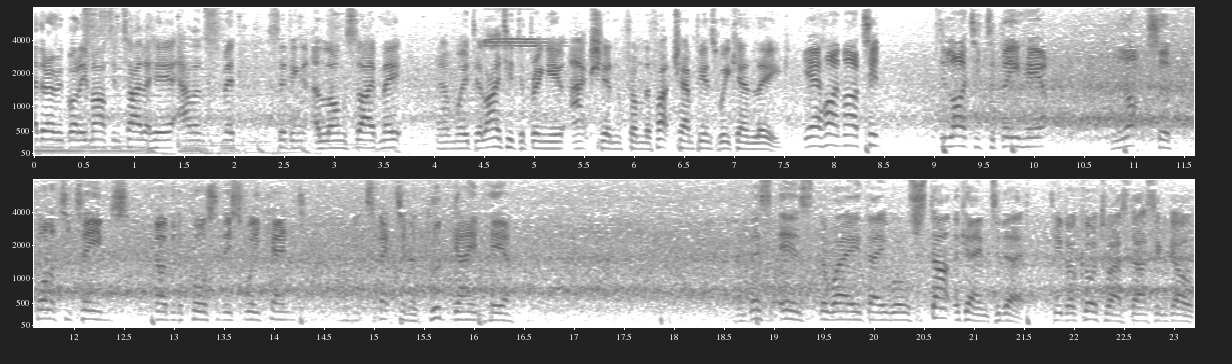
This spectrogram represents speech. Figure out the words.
Hi there, everybody. Martin Tyler here, Alan Smith sitting alongside me, and we're delighted to bring you action from the FUT Champions Weekend League. Yeah, hi Martin. Delighted to be here. Lots of quality teams over the course of this weekend. I'm expecting a good game here. And this is the way they will start the game today. Thibaut Courtois starts in goal.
